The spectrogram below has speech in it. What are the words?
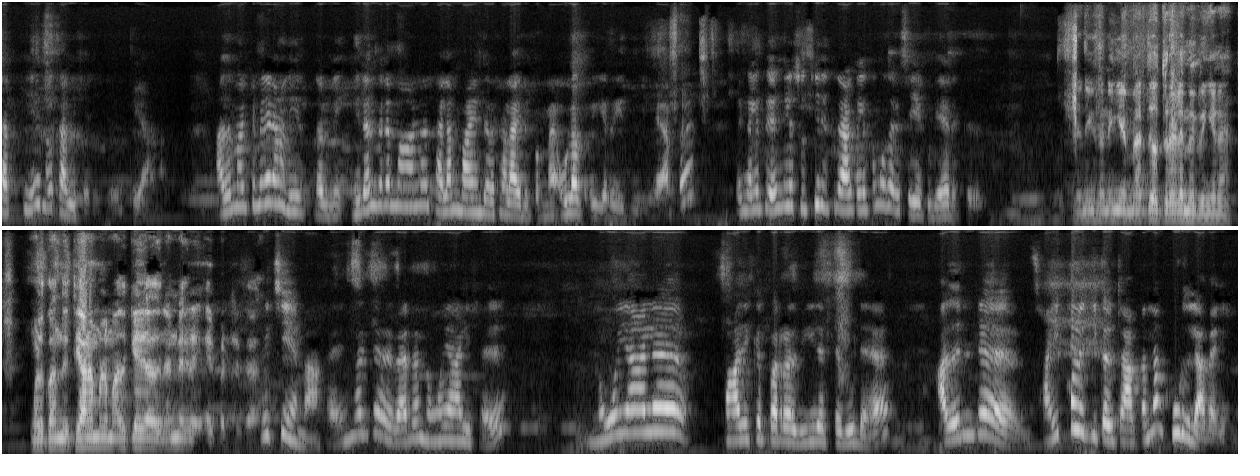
சக்தியை எங்களுக்கு அதிகரிக்கும் தியானம். அது மட்டுமே நான் நிரந்தரமான தலம் வாய்ந்தவர்களாக இருப்போம் உலக ரீதியிலே அப்போ எங்களுக்கு எங்களை சுற்றி இருக்கிற ஆட்களுக்கும் உதவி செய்யக்கூடிய இருக்குது நீங்கள் சொன்னீங்க மருத்துவத்துறையில இருக்கிறீங்கண்ணே உங்களுக்கு வந்து தியானம் மூலம் அதுக்கு ஏதாவது நன்மைகள் ஏற்பட்டிருக்கா? நிச்சயமாக. எங்கள்கிட்ட வர்ற நோயாளிகள் நோயால பாதிக்கப்படுற வீதத்தை விட அதோட சைக்காலஜிக்கல் தாக்கம் தான் கூடுதலாக வருகிறேன்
